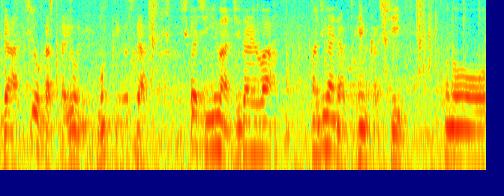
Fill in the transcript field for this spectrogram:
気が強かったように思っていますがしかし今時代は間違いなく変化しこの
